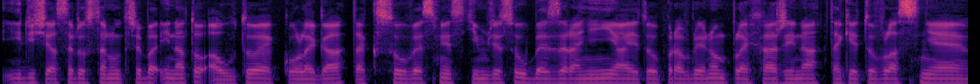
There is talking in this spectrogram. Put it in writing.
i když já se dostanu třeba i na to auto jak kolega, tak jsou ve směs tím, že jsou bez zranění a je to opravdu jenom plechařina, tak je to vlastně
